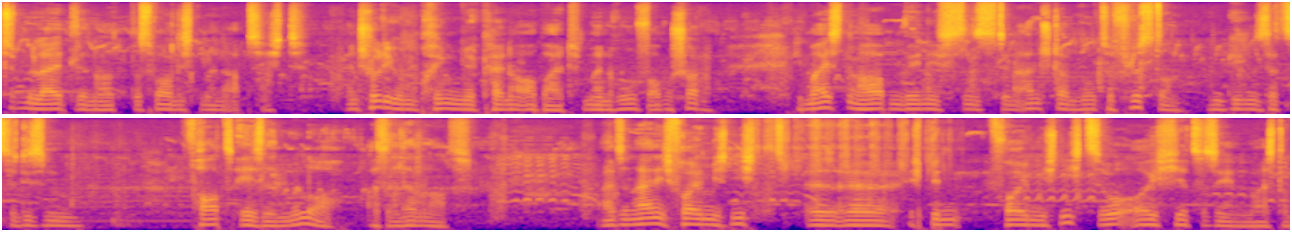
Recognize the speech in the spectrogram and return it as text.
tut mir leid, Lennart, das war nicht meine Absicht. Entschuldigung bringen mir keine Arbeit, mein Ruf aber schon. Die meisten haben wenigstens den Anstand nur zu flüstern, im Gegensatz zu diesem Fahrtsesel Müller, also Lennart. Also nein, ich freue mich nicht, äh, äh, ich bin, freue mich nicht so, euch hier zu sehen, Meister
